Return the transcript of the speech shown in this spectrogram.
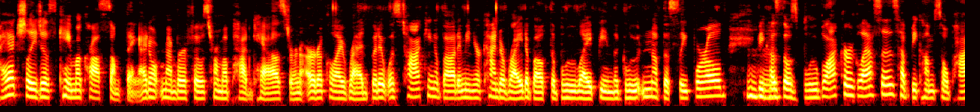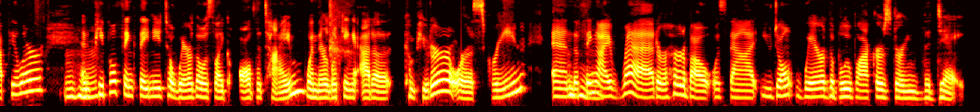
I actually just came across something. I don't remember if it was from a podcast or an article I read, but it was talking about, I mean, you're kind of right about the blue light being the gluten of the sleep world mm-hmm. because those blue blocker glasses have become so popular. Mm-hmm. And people think they need to wear those like all the time when they're looking at a computer or a screen. And the mm-hmm. thing I read or heard about was that you don't wear the blue blockers during the day.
